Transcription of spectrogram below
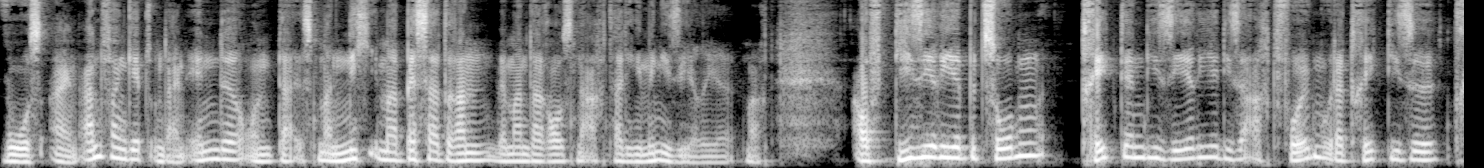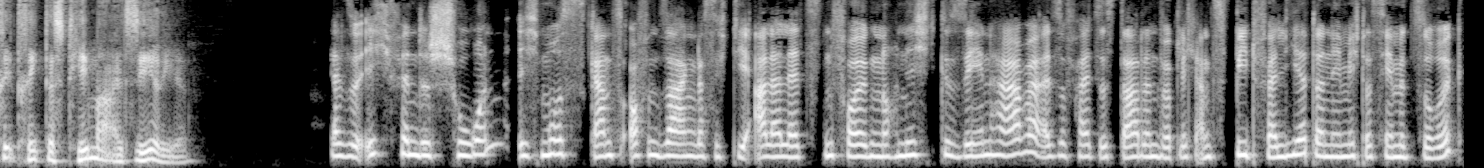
wo es einen Anfang gibt und ein Ende und da ist man nicht immer besser dran, wenn man daraus eine achteilige Miniserie macht. Auf die Serie bezogen, trägt denn die Serie diese acht Folgen oder trägt diese, trägt das Thema als Serie? Also ich finde schon. Ich muss ganz offen sagen, dass ich die allerletzten Folgen noch nicht gesehen habe. Also falls es da dann wirklich an Speed verliert, dann nehme ich das hiermit zurück.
